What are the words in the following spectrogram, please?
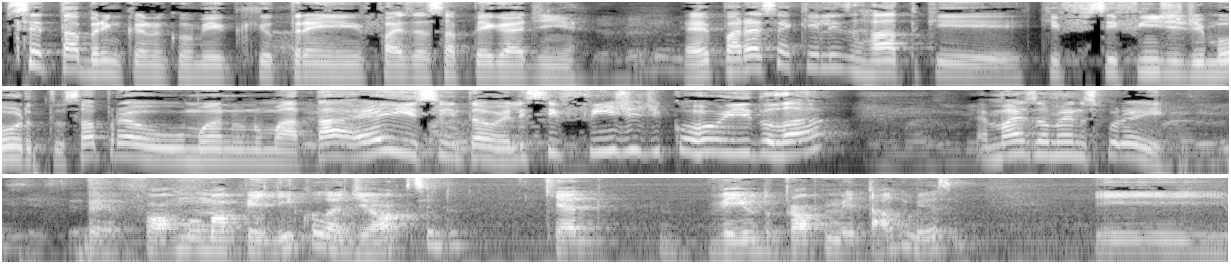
Você tá brincando comigo que o trem faz essa pegadinha? É, parece aqueles ratos que, que se finge de morto só para o humano não matar. É isso então, ele se finge de corroído lá é mais ou menos por aí. É, forma uma película de óxido, que é, veio do próprio metal mesmo, e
